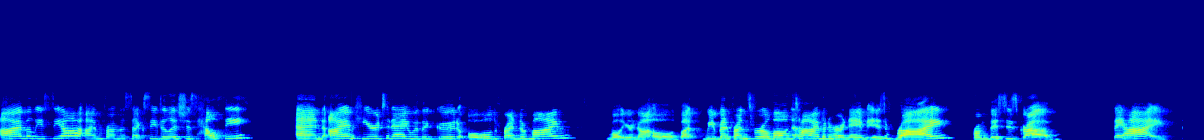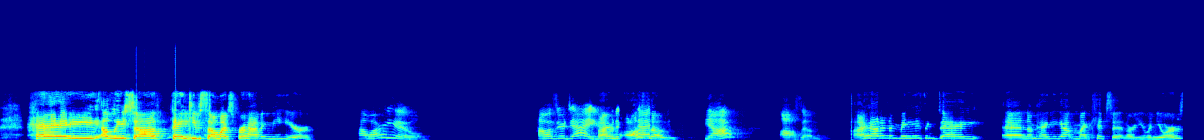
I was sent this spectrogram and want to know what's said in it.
I'm Alicia. I'm from a Sexy Delicious Healthy, and I am here today with a good old friend of mine. Well, you're not old, but we've been friends for a long time, and her name is Rye from This Is Grub. Say hi. Hey, Alicia. Thank you so much for having me here. How are you? How was your day? You I'm awesome. Day? Yeah? Awesome. I had an amazing day and I'm hanging out in my kitchen. Are you in yours?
